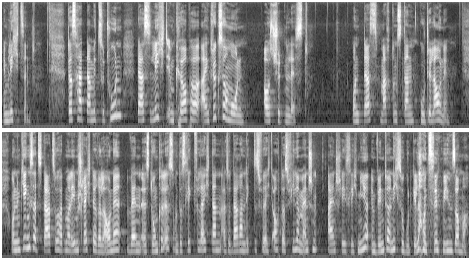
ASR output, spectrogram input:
im Licht sind. Das hat damit zu tun, dass Licht im Körper ein Glückshormon ausschütten lässt. Und das macht uns dann gute Laune. Und im Gegensatz dazu hat man eben schlechtere Laune, wenn es dunkel ist. Und das liegt vielleicht dann, also daran liegt es vielleicht auch, dass viele Menschen, einschließlich mir, im Winter nicht so gut gelaunt sind wie im Sommer.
